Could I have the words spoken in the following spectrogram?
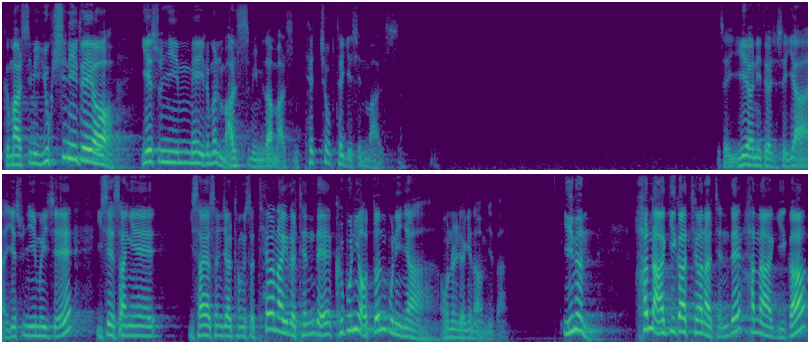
그 말씀이 육신이 되어 예수님의 이름은 말씀입니다. 말씀. 태초부터 계신 말씀. 그래서 예언이 되어졌어요. 야, 예수님은 이제 이 세상에 이사야 선지자를 통해서 태어나게 될 텐데 그분이 어떤 분이냐 오늘 여기 나옵니다. 이는 한 아기가 태어날 텐데 한 아기가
